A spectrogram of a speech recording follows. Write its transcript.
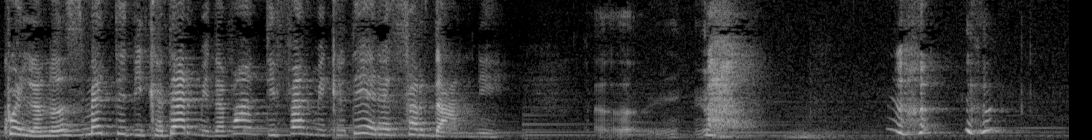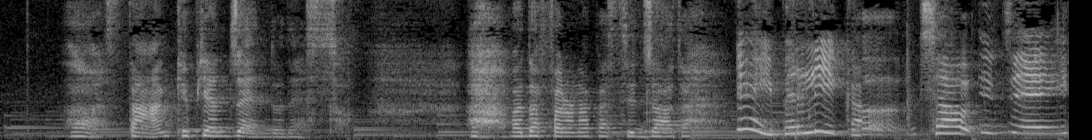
quella non smette di cadermi davanti, farmi cadere e far danni. Oh, sta anche piangendo adesso. Ah, vado a fare una passeggiata. Ehi, Perlica! Uh, ciao, DJ!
